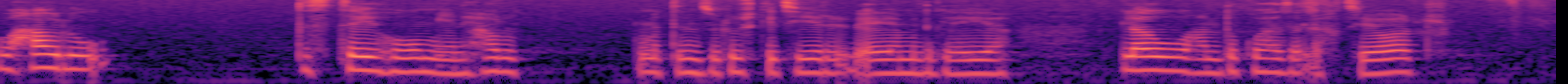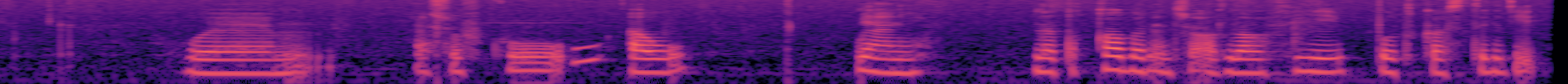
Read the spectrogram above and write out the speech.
وحاولوا stay home يعني حاولوا ما تنزلوش كتير الأيام اللي جاية لو عندكم هذا الاختيار وأشوفكم أو يعني نتقابل إن شاء الله في بودكاست جديد.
